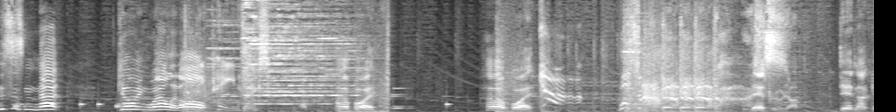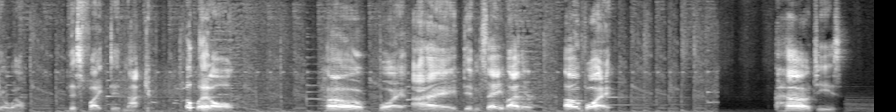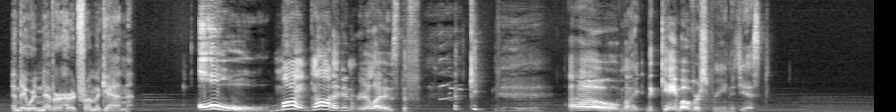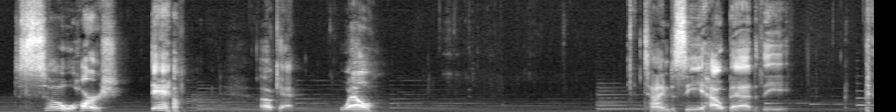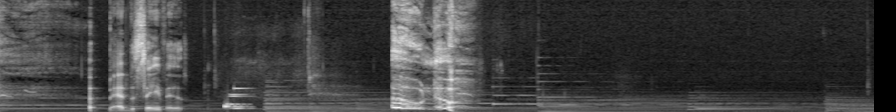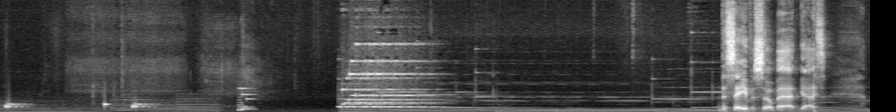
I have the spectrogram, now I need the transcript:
This is not going well at all. Pain! Thanks. Oh, boy. Oh, boy. This did not go well. This fight did not go well at all. Oh, boy. I didn't save either. Oh, boy. Oh, jeez. And they were never heard from again. Oh my god, I didn't realize the. Oh my... The game over screen is just... So harsh. Damn. Okay. Well... Time to see how bad the... bad the save is. The save is so bad, guys.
